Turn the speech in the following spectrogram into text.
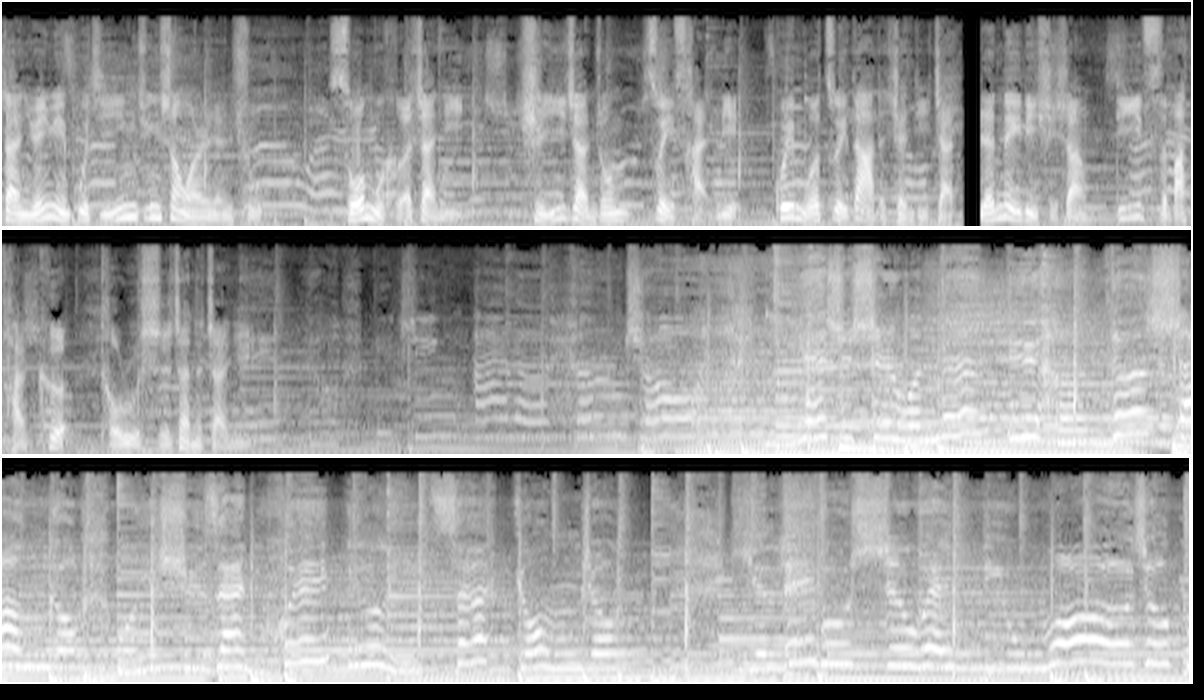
但远远不及英军伤亡人数。索姆河战役是一战中最惨烈、规模最大的阵地战，人类历史上第一次把坦克投入实战的战役。你也许是我难愈合的伤口，我也许在你回忆里才永久。眼泪不是为你，我就不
